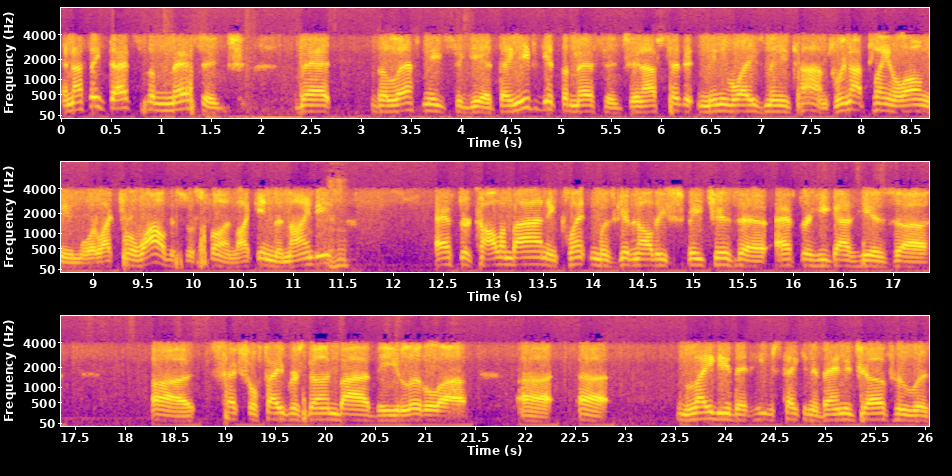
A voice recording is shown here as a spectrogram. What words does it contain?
And I think that's the message that the left needs to get. They need to get the message, and I've said it in many ways, many times. We're not playing along anymore. Like for a while, this was fun. Like in the 90s, after Columbine and Clinton was giving all these speeches, uh, after he got his uh, uh, sexual favors done by the little uh, uh, uh, lady that he was taking advantage of, who was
